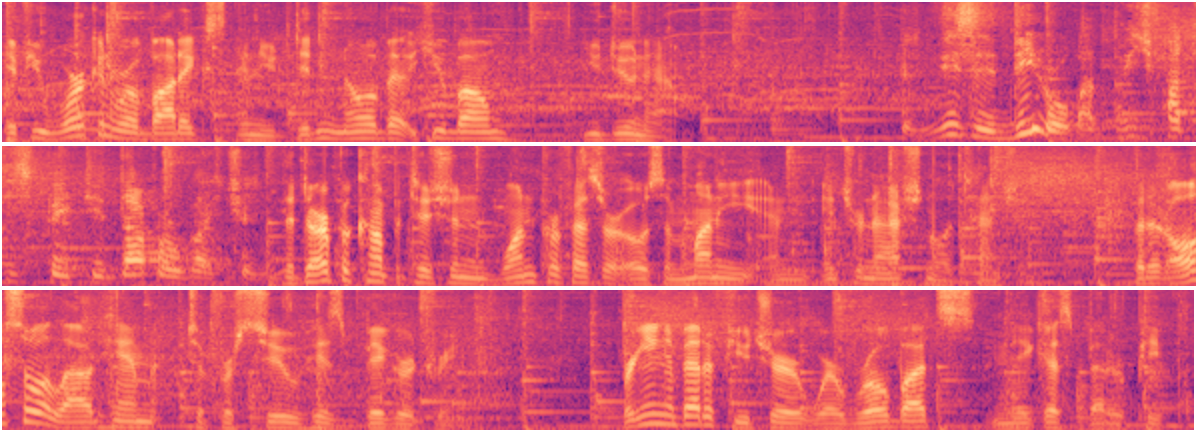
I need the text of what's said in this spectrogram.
If you work in robotics and you didn't know about Hubo, you do now. This is the robot which participated in DARPA Robotics Challenge. The DARPA competition won Professor some money and international attention, but it also allowed him to pursue his bigger dream bringing about a future where robots make us better people.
